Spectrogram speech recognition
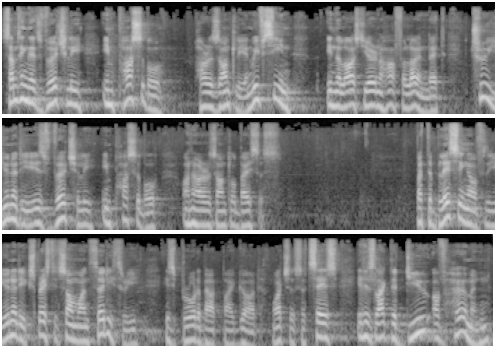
Something that's virtually impossible horizontally. And we've seen in the last year and a half alone that true unity is virtually impossible on a horizontal basis. But the blessing of the unity expressed in Psalm 133 is brought about by God. Watch this. It says, It is like the dew of Hermon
